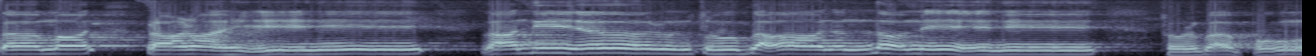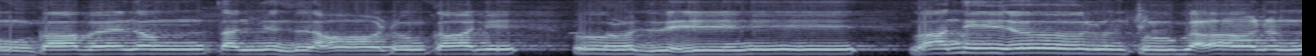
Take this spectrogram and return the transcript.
കമാൽ പ്രാണഹീനി ഗാന്ധിയേറും സുഖാനന്ദമേനി. പൂങ്കാവനം തന്നിൽ നാടും കാനി ഉരുളീനി ഗാന്ധിയേറും സുഖാനന്ദമേനി.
